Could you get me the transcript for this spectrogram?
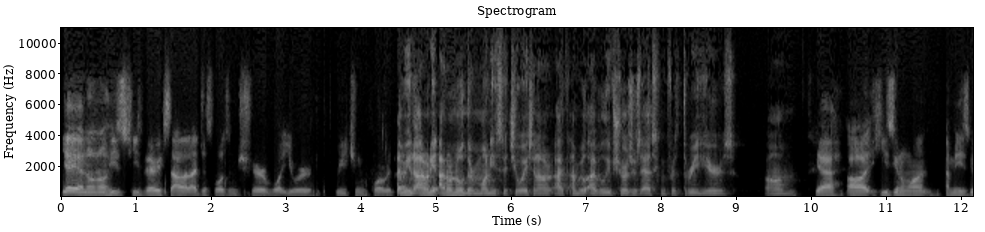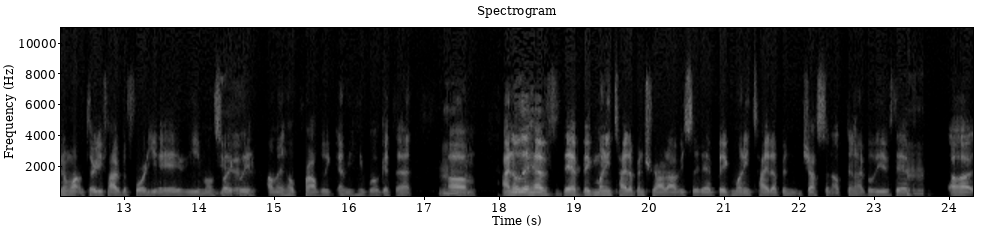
yeah, yeah, no, no, he's he's very solid. I just wasn't sure what you were reaching for with that. I mean I don't I don't know their money situation. I I, I believe Scherzer's asking for three years. Um, Yeah, uh, he's gonna want. I mean, he's gonna want thirty-five to forty AAV most Yeah. likely. Um, and he'll probably. I mean, he will get that. mhm. Um, I know they have they have big money tied up in Trout. Obviously, they have big money tied up in Justin Upton. I believe they have. Mhm. Uh,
